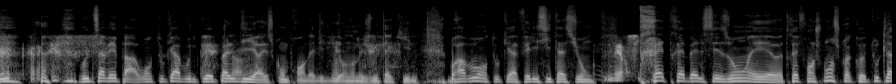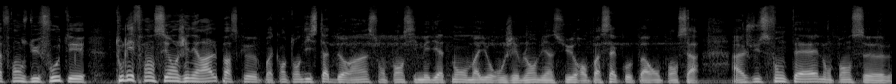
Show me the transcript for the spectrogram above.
vous ne savez pas, ou en tout cas, vous ne pouvez pas le dire, et je comprends, David Guillaume. Non, mais je vous taquine. Bravo, en tout cas, félicitations. Merci. Très, très belle saison, et euh, très franchement, je crois que toute la France du foot, et tous les Français en général, parce que bah, quand on dit Stade de Reims, on pense immédiatement au maillot rouge et blanc, bien sûr. On passe à Copa, on pense à, à Juste Fontaine, on pense euh,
